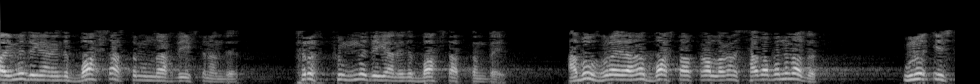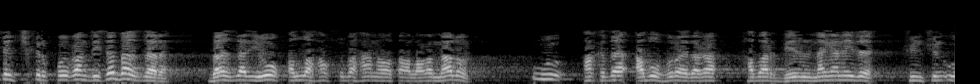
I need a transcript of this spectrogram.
oymi degan edi bosh tortdim undoq deyishdian dedi. qirq kunmi degan edi bosh tortdim deydi. Abu hurayrani bosh tortganligini sababi nimadir? Uni esdan chiqarib qo'ygan desa ba'zilari ba'zilari yo'q alloh subhanava taologa ma'lum. U haqida abu hurayraga xabar berilmagan edi shuning uchun u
